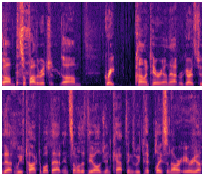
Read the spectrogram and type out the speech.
Um, so, Father Rich, um, great commentary on that in regards to that. We've talked about that in some of the theology and cap things we took place in our area.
